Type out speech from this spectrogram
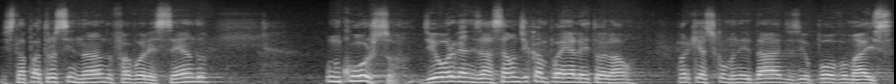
está patrocinando, favorecendo um curso de organização de campanha eleitoral, para que as comunidades e o povo mais,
